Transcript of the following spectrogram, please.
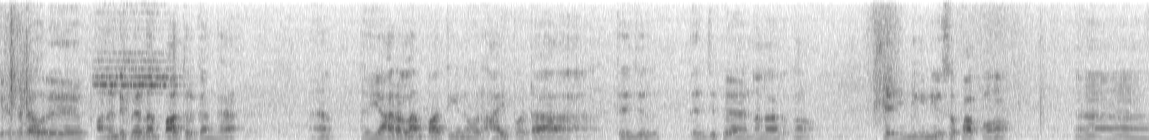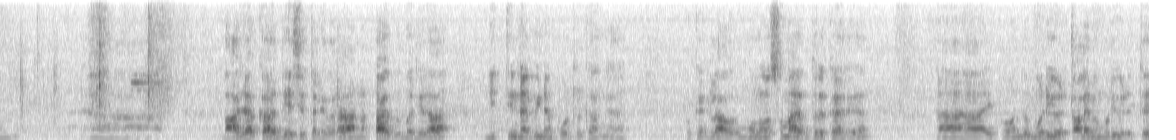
கிட்டத்தட்ட ஒரு பன்னெண்டு பேர் தான் பார்த்துருக்காங்க. அது யாரெல்லாம் பார்த்தீங்கன்னா ஒரு ஹாய் போட்டால் தெரிஞ்சு தெரிஞ்சுக்க நல்லாயிருக்கும் சரி இன்றைக்கி நியூஸை பார்ப்போம். பாஜக தேசிய தலைவராக நட்டாவுக்கு பதிலாக நித்தின் நபீனை போட்டிருக்காங்க. ஓகேங்களா? அவர் மூணு வருஷமாக இருந்திருக்காரு. இப்போ வந்து முடிவு தலைமை முடிவெடுத்து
